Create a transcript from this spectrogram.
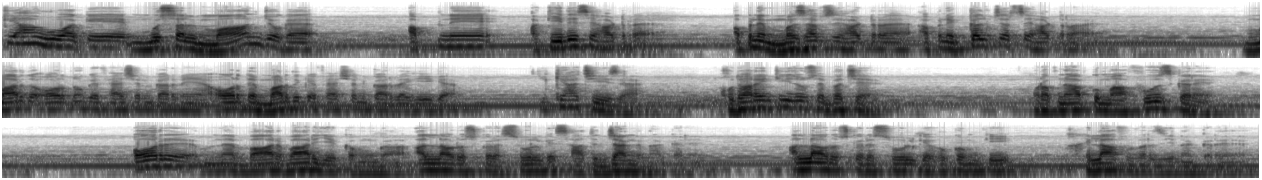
کیا ہوا کہ مسلمان جو ہے، اپنے عقیدے سے ہٹ رہا ہے، اپنے مذہب سے ہٹ رہا ہے، اپنے کلچر سے ہٹ رہا ہے؟ مرد عورتوں کے فیشن کر رہے ہیں، عورتیں مرد کے فیشن کر رہی ہے یہ کیا چیز ہے؟ خدا ان چیزوں سے بچیں اور اپنے آپ کو محفوظ کریں۔ اور میں بار بار یہ کہوں گا، اللہ اور اس کے رسول کے ساتھ جنگ نہ کریں۔ اللہ اور اس کے رسول کے حکم کی خلاف ورزی نہ کریں۔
